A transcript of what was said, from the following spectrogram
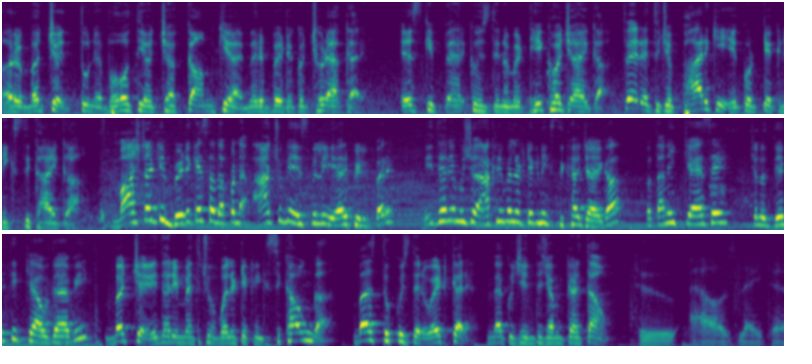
अरे बच्चे तूने बहुत ही अच्छा काम किया है मेरे बेटे को छुड़ाकर। इसकी पैर कुछ दिनों में ठीक हो जाएगा। फिर तुझे फायर की एक और टेक्निक सिखाएगा। मास्टर के बेटे के साथ अपन आ चुके हैं इस वाली एयरफील्ड पर। इधर ही मुझे आखिरी वाला टेक्निक सिखाया जाएगा। पता नहीं कैसे। चलो देखते क्या होता है अभी। बच्चे इधर ही मैं तुझे वाली टेक्निक सिखाऊँगा। बस तू कुछ देर वेट कर। मैं कुछ इंतज़ाम करता हूँ। Two hours later.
